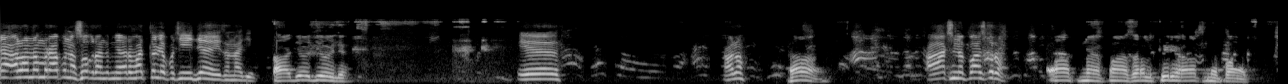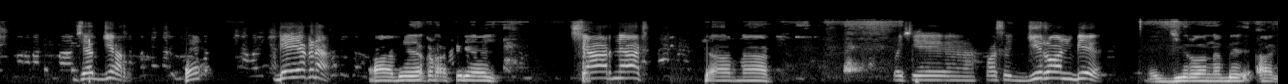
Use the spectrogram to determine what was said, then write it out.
હાલો નંબર આપો ને છોકરાને તમે વાત કરી પછી જાય તો નાજી હા જો દ્યો એટલે. એ હાલો. હા. આઠ ને પાંચ કરો. આઠ ને પાંચ હાલ કર્યા આઠ ને પાંચ. છે અગિયાર. હે? બે એકડા. હા બે એકડા કર્યા હાલ. ચાર ને આઠ. ચાર ને આઠ. પછી પાછું જીરો ને બે. જીરો ને બે હાલ.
